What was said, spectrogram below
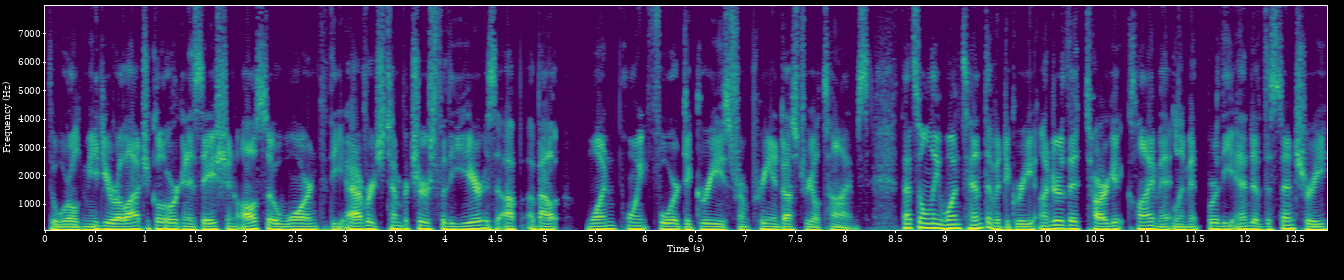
The World Meteorological Organization also warned that the average temperatures for the year is up about 1.4 degrees from pre industrial times. That's only one tenth of a degree under the target climate limit for the end of the century,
